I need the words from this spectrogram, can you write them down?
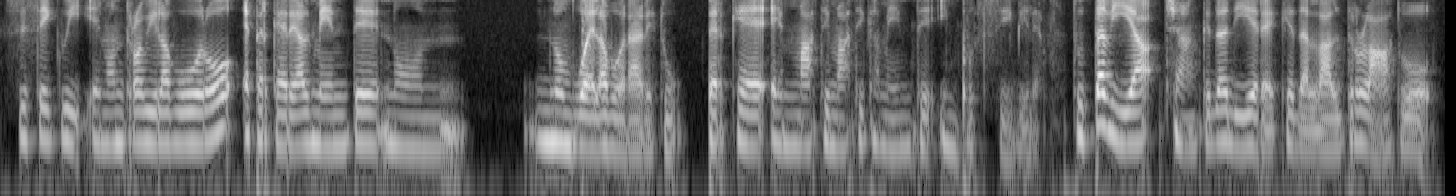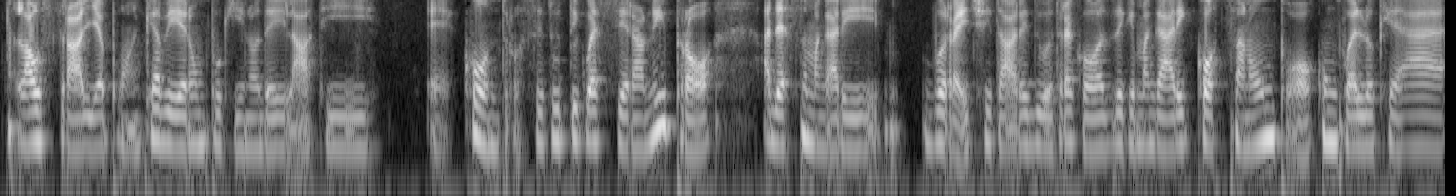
se sei qui e non trovi lavoro è perché realmente non, non vuoi lavorare tu, perché è matematicamente impossibile. Tuttavia c'è anche da dire che dall'altro lato l'Australia può anche avere un pochino dei lati eh, contro. Se tutti questi erano i pro, adesso magari vorrei citare due o tre cose che magari cozzano un po' con quello che è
